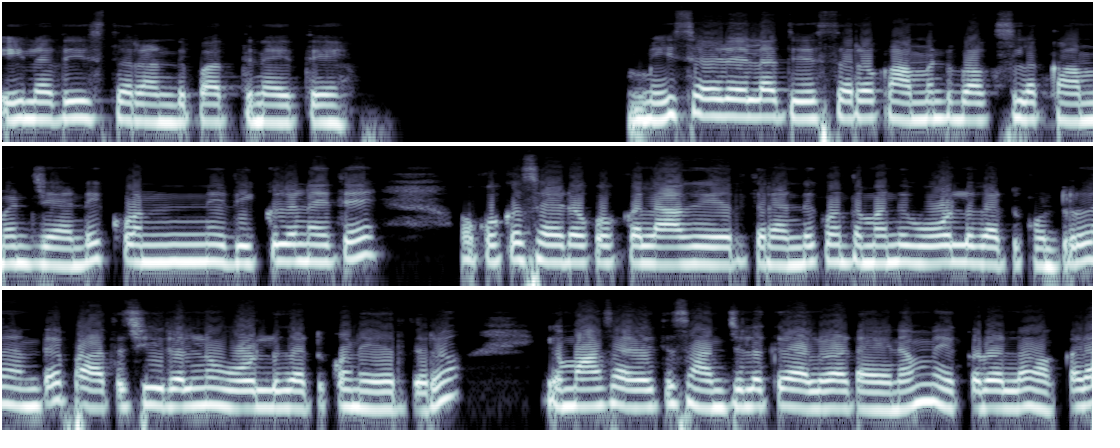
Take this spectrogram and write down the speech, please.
ఇలా తీస్తారండి పత్తిని అయితే మీ సైడ్ ఎలా చేస్తారో కామెంట్ బాక్స్లో కామెంట్ చేయండి. కొన్ని దిక్కులనైతే ఒక్కొక్క సైడ్ ఒక్కొక్క లాగా ఏరుతారండి. కొంతమంది ఓళ్ళు కట్టుకుంటారు. అంటే పాత చీరలను ఓళ్ళు కట్టుకొని ఏరుతారు. ఇక మా సైడ్ అయితే సంచులకే అలవాటు అయినాం. ఎక్కడ అక్కడ.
